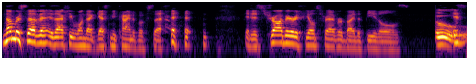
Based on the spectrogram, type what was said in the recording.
Number seven is actually one that gets me kind of upset. it is "Strawberry Fields Forever" by the Beatles. Ooh. Is-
